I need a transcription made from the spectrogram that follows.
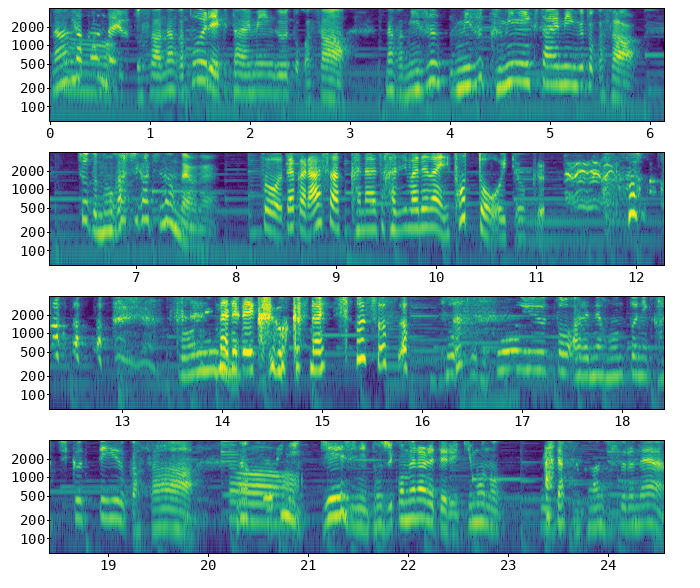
なんだかんだ言うとさなんかトイレ行くタイミングとかさなんか水水汲みに行くタイミングとかさちょっと逃しがちなんだよね。そうだから朝必ず始まる前にポットを置いておく そういう意なるべく動かないそうそうそうそうこういうとあれね本当に家畜っていうかさなんかにゲージに閉じ込められてる生き物みたいな感じするね。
